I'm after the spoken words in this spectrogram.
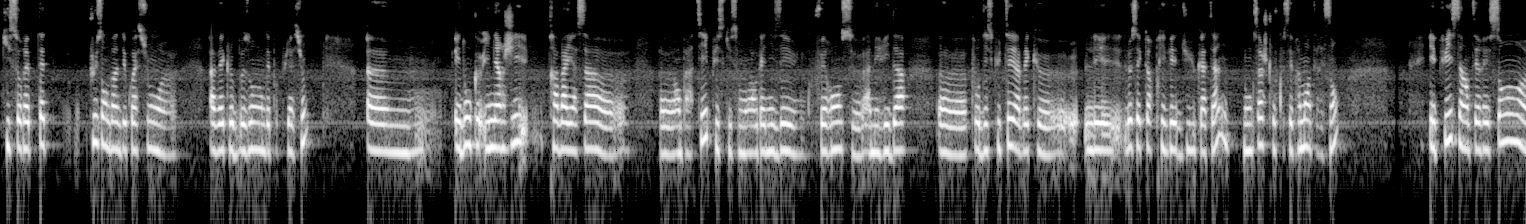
qui seraient peut-être plus en adéquation avec le besoin des populations. et donc Énergie travaille à ça en partie puisqu'ils ont organisé une conférence à Mérida euh, pour discuter avec euh, le secteur privé du Yucatan. Donc ça, je trouve que c'est vraiment intéressant. Et puis c'est intéressant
